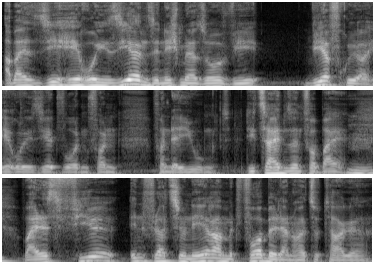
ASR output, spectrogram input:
Aber sie heroisieren sie nicht mehr so, wie wir früher heroisiert wurden von, von der Jugend. Die Zeiten sind vorbei. Mhm. Weil es viel inflationärer mit Vorbildern heutzutage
